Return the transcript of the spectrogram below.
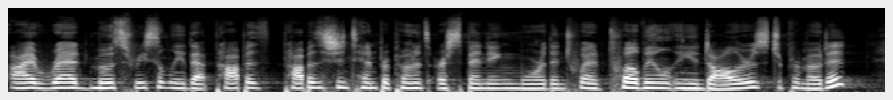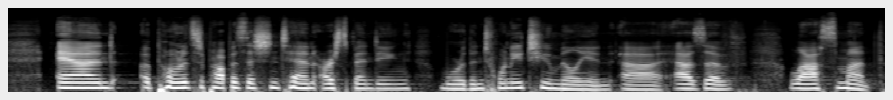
I read most recently that Propos- Proposition 10 proponents are spending more than $12 million to promote it. And opponents to Proposition 10 are spending more than 22 million uh, as of last month.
